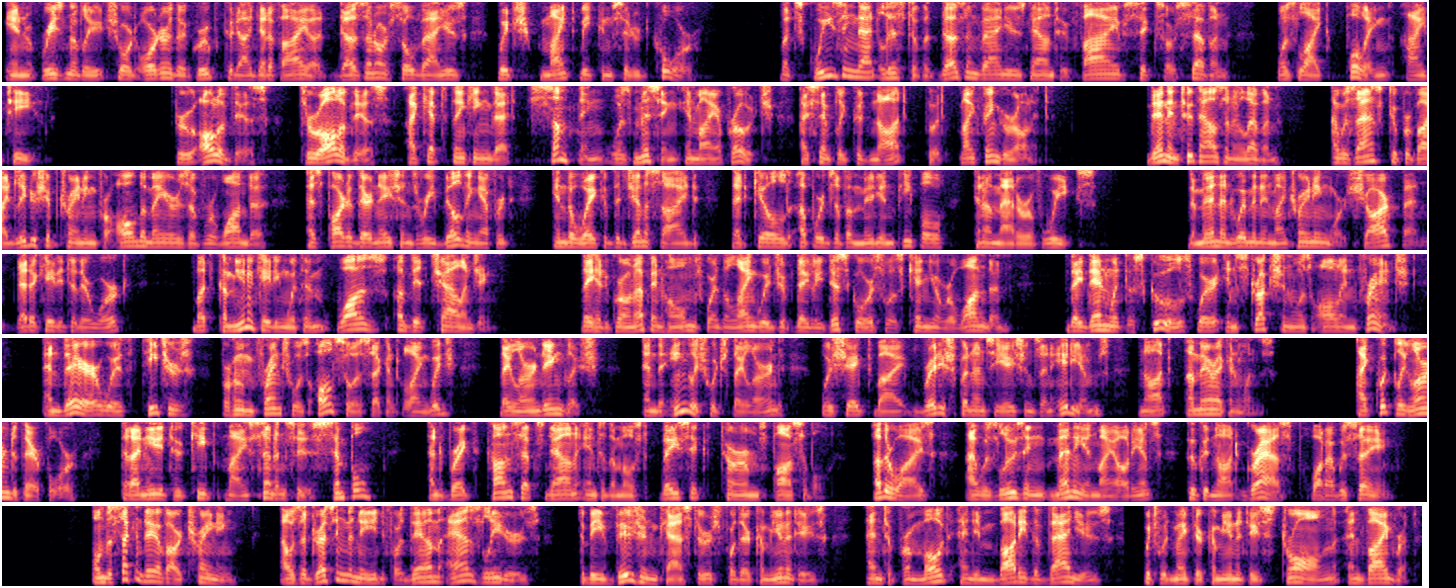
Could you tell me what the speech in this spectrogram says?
In reasonably short order, the group could identify a dozen or so values which might be considered core, but squeezing that list of a dozen values down to five, six, or seven was like pulling eye teeth. Through all of this, through all of this, I kept thinking that something was missing in my approach. I simply could not put my finger on it. Then in 2011, I was asked to provide leadership training for all the mayors of Rwanda as part of their nation's rebuilding effort in the wake of the genocide that killed upwards of a million people in a matter of weeks. The men and women in my training were sharp and dedicated to their work, but communicating with them was a bit challenging. They had grown up in homes where the language of daily discourse was Kinyarwanda. They then went to schools where instruction was all in French, and there, with teachers for whom French was also a second language, they learned English. And the English which they learned was shaped by British pronunciations and idioms, not American ones. I quickly learned, therefore, that I needed to keep my sentences simple and break concepts down into the most basic terms possible. Otherwise, I was losing many in my audience who could not grasp what I was saying. On the second day of our training, I was addressing the need for them as leaders to be vision casters for their communities and to promote and embody the values which would make their communities strong and vibrant.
